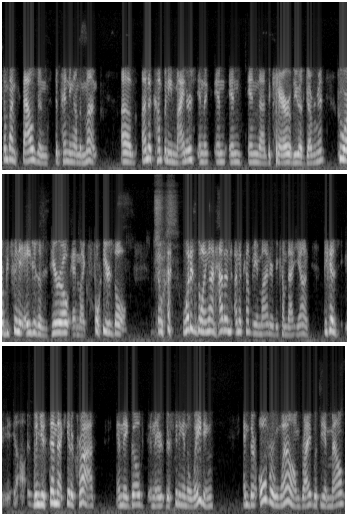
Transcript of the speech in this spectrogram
sometimes thousands, depending on the month, of unaccompanied minors in the in in in uh, the care of the U.S. government who are between the ages of zero and like four years old. So what is going on? How did an unaccompanied minor become that young? Because uh, when you send that kid across and they go and they're, they're sitting in the waiting and they're overwhelmed, right, with the amount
